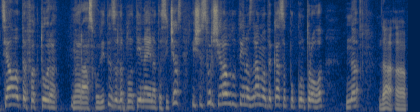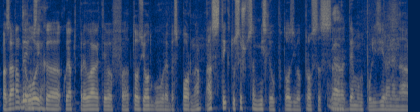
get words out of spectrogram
цялата фактура на разходите, за да плати нейната си част и ще свърши работата и на здравната каса по контрола на да, пазарната дейността. логика, която предлагате в този отговор е безспорна. Аз, тъй като също съм мислил по този въпрос с да. демонополизиране на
